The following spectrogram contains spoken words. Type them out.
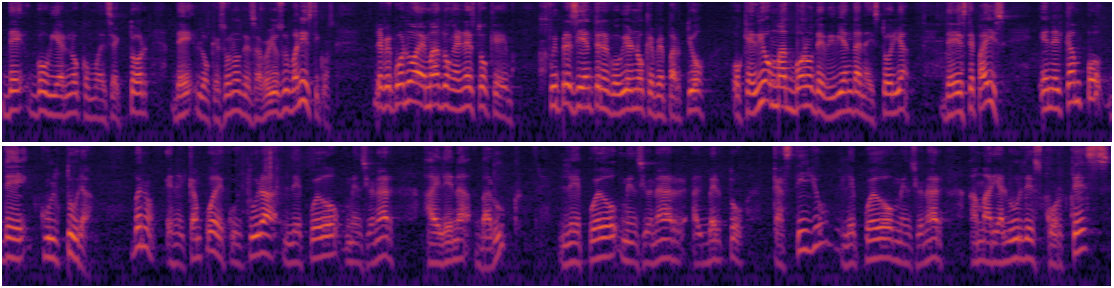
de gobierno como del sector de lo que son los desarrollos urbanísticos. Le recuerdo además, don Ernesto, que fui presidente en el gobierno que repartió o que dio más bonos de vivienda en la historia de este país. En el campo de cultura, bueno, en el campo de cultura le puedo mencionar a Elena Baruch, le puedo mencionar a Alberto Castillo, le puedo mencionar a María Lourdes Cortés,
